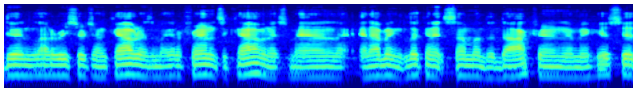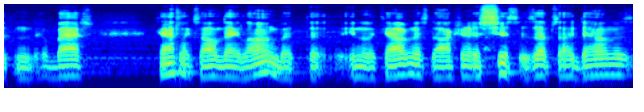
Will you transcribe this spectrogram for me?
doing a lot of research on Calvinism. I got a friend that's a Calvinist, man, and I've been looking at some of the doctrine. I mean, he'll sit and he'll bash Catholics all day long, but the, you know, the Calvinist doctrine is just as upside down as,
